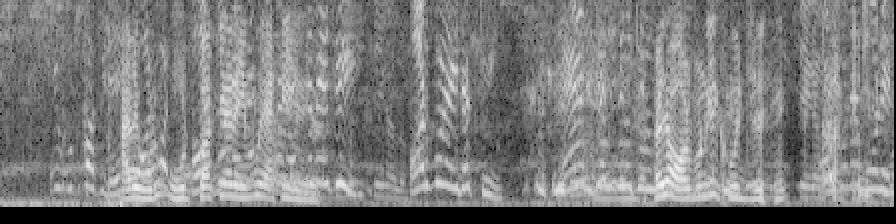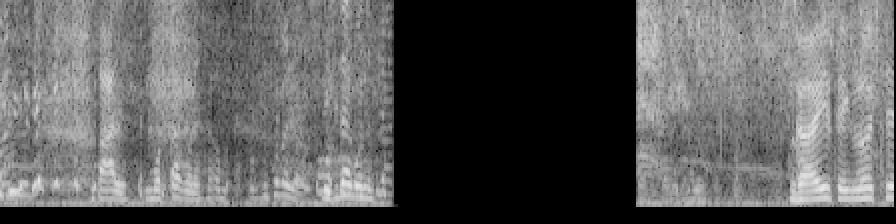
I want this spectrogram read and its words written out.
একটা আরে উট- উট পাখি আর এমু একই জিনিস। অর্পণ এই দেখ তুই। একদম পুরো তোর আরে অর্পণকেই খুঁজছে। পাল মোটকা করে। বন্ধু। গাইস এগুলো হচ্ছে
